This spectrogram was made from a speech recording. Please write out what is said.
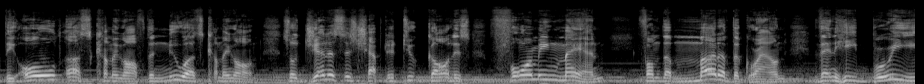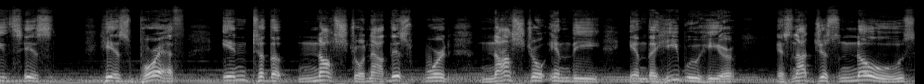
the old us coming off, the new us coming on. So, Genesis chapter 2, God is forming man from the mud of the ground, then he breathes his his breath into the nostril. Now, this word nostril in the in the Hebrew here is not just nose.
